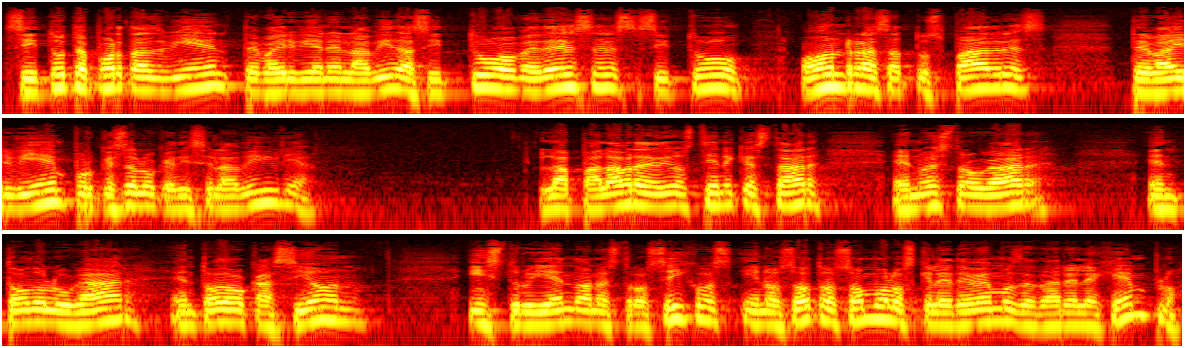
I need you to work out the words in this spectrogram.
Si tú te portas bien, te va a ir bien en la vida. Si tú obedeces, si tú honras a tus padres, te va a ir bien, porque eso es lo que dice la Biblia. La palabra de Dios tiene que estar en nuestro hogar, en todo lugar, en toda ocasión, instruyendo a nuestros hijos y nosotros somos los que le debemos de dar el ejemplo.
